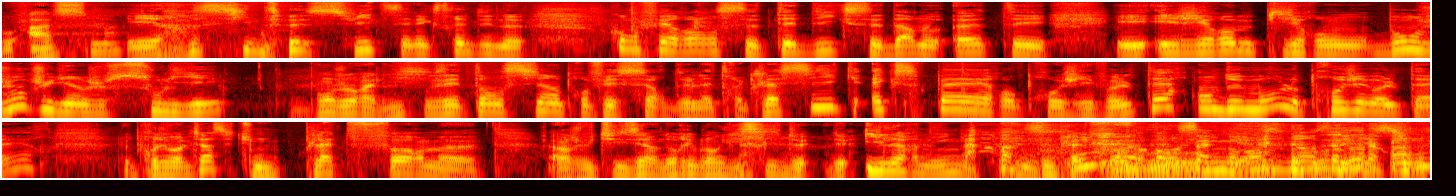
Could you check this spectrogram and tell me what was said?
ou asthme. Et ainsi de suite, c'est l'extrait d'une conférence TEDx d'Arnaud Hutt et, et, et Jérôme Piron. Bonjour Julien Soulier. Bonjour Ali. Vous êtes ancien professeur de lettres classiques, expert au projet Voltaire. En deux mots, le projet Voltaire Le projet Voltaire, c'est une plateforme, euh, alors je vais utiliser un horrible anglicisme de de e-learning, une plateforme en ligne cette émission.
